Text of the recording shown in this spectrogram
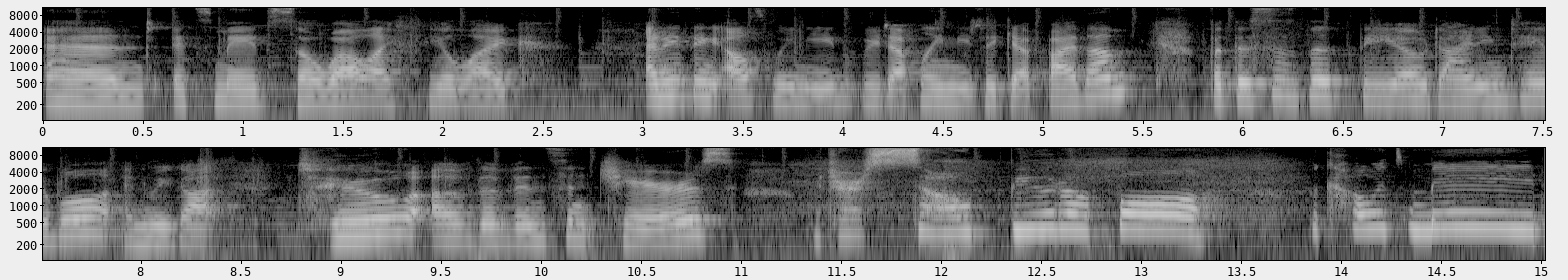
and it's made so well. I feel like anything else we need, we definitely need to get by them. But this is the Theo dining table and we got two of the Vincent chairs which are so beautiful. Look how it's made.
